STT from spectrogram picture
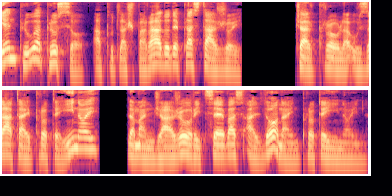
Ien plua plusso apud la sparado de plastagioi, char pro la usatae proteinoi la mangiajo ricevas aldonain proteinoin.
